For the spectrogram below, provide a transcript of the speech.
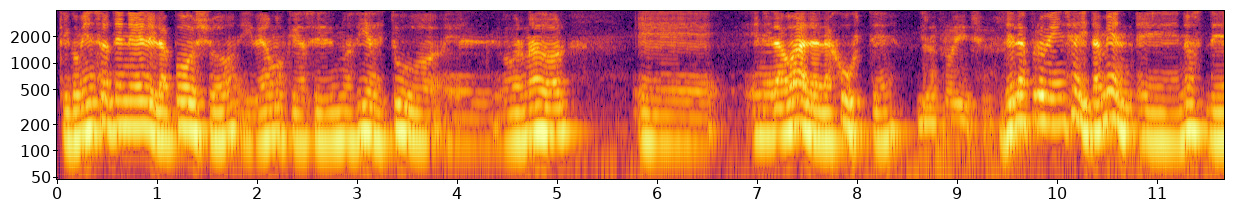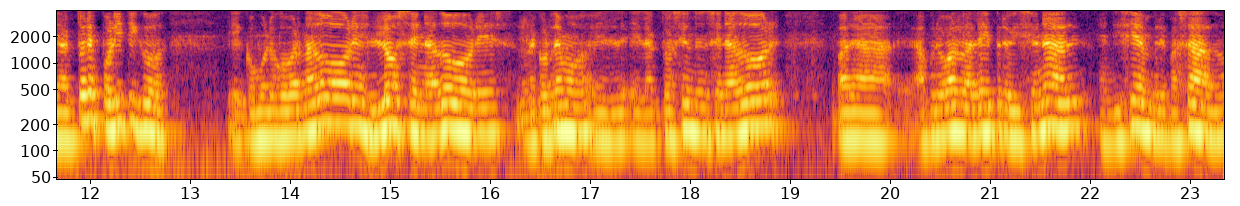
que comienza a tener el apoyo, y veamos que hace unos días estuvo el gobernador, eh, en el aval al ajuste, De las provincias. de las provincias y también eh, no- de actores políticos eh, como los gobernadores, los senadores. Recordemos la actuación de un senador para aprobar la ley previsional en diciembre pasado.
